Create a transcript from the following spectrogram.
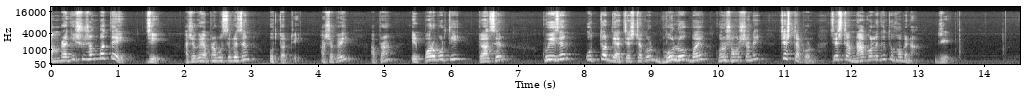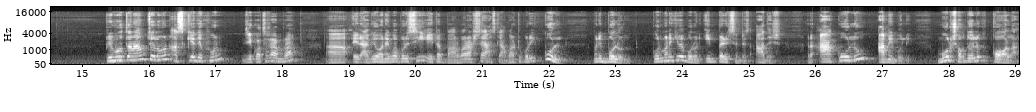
আমরা কি সুসংবাদ দেই? জি, আশা করি আপনারা বুঝতে পেরেছেন উত্তরটি। আশা করি আপনারা এর পরবর্তী ক্লাসের কুইজের উত্তর দেওয়ার চেষ্টা করুন। ভুল হোক ভাই, কোনো সমস্যা নেই, চেষ্টা করুন। চেষ্টা না করলে কিন্তু হবে না। জি। প্রিমহতারাম চলুন, আজকে দেখুন যে কথাটা আমরা এর আগে অনেকবার পড়েছি, এটা বারবার আসছে, আজকে আবার একটু পড়ি। কুল। মানে বলুন কুল মানে কীভাবে বলুন? ইম্পারেটিভ সেন্টেন্স আদেশ। আর আকুলু, আমি বলি। মূল শব্দ হলো কলা।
